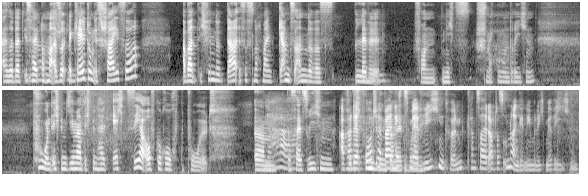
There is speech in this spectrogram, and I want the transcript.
Also das ist halt ja, halt nochmal, also stimmt. Erkältung ist scheiße, aber ich finde, da ist es nochmal ein ganz anderes Level mhm. von nichts schmecken und riechen. Puh, und ich bin jemand, ich bin halt echt sehr auf Geruch gepolt. Ähm, ja. Das heißt, riechen. Aber der Vorteil bei nichts wollen. mehr riechen können, kannst du halt auch das Unangenehme nicht mehr riechen.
